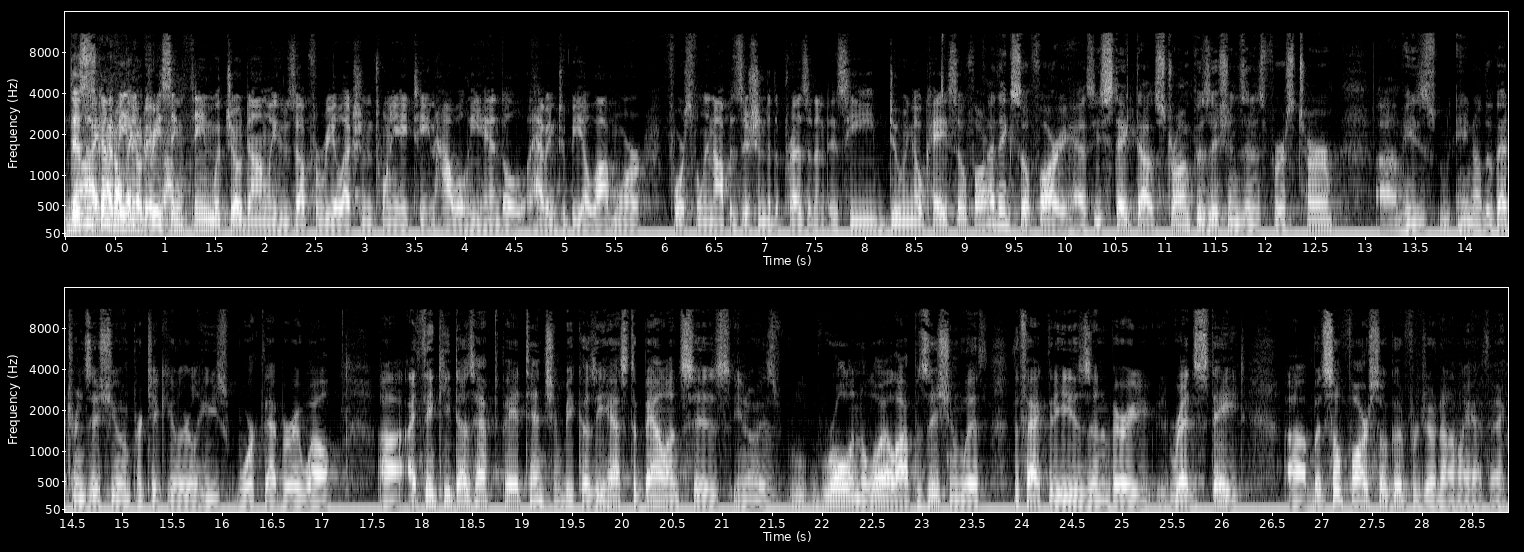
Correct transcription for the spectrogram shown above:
this no, is going to be an think it'll a increasing problem. theme with Joe Donnelly, who's up for re-election in 2018. How will he handle having to be a lot more forceful in opposition to the president? Is he doing okay so far? I think so far he has. He's staked out strong positions in his first term. Um, he's, you know, the veterans issue in particular, he's worked that very well. Uh, I think he does have to pay attention because he has to balance his, you know, his role in the loyal opposition with the fact that he is in a very red state. Uh, but so far, so good for Joe Donnelly, I think.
